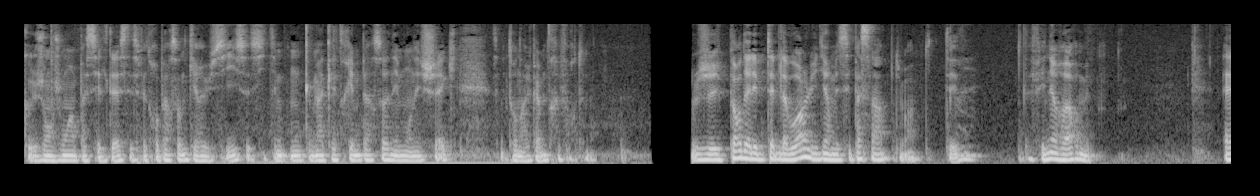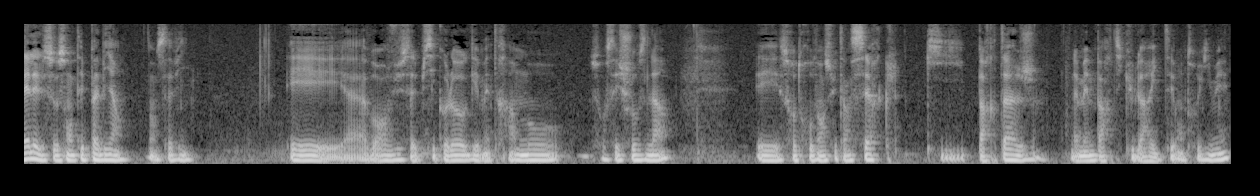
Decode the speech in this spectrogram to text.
que j'enjoins à passer le test et ça fait trois personnes qui réussissent. Si mon- ma quatrième personne et mon échec, ça me tournerait quand même très fortement. J'ai peur d'aller peut-être la voir, lui dire, mais c'est pas ça, tu vois. T'as fait une erreur, mais elle, elle se sentait pas bien dans sa vie. Et avoir vu sa psychologue et mettre un mot sur ces choses-là, et se retrouver ensuite un cercle qui partage la même particularité, entre guillemets,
